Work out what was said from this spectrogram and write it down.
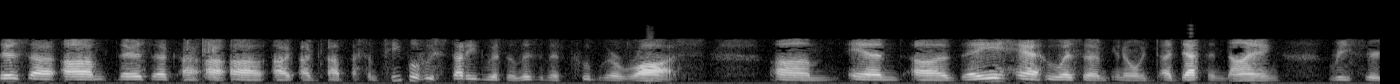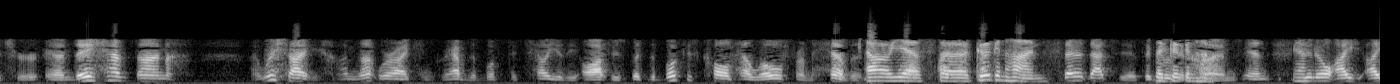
there's uh, um, there's a, some people who studied with Elisabeth Kubler Ross, um, and uh, they had who was a you know a death and dying researcher, and they have done. I wish I I'm not where I can grab the book to tell you the authors, but the book is called Hello from Heaven. Oh yes, the I- Guggenheims. There, that's it. The, The Guggenheims, Guggenheim. and Yeah. you know, I I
